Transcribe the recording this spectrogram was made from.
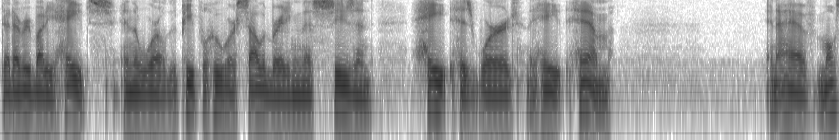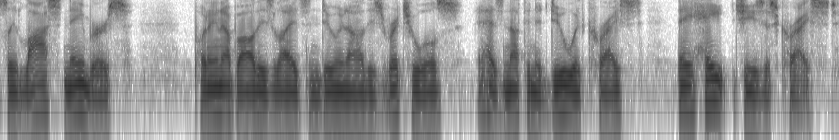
that everybody hates in the world. The people who are celebrating this season hate his word, they hate him. And I have mostly lost neighbors putting up all these lights and doing all these rituals. It has nothing to do with Christ. They hate Jesus Christ,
